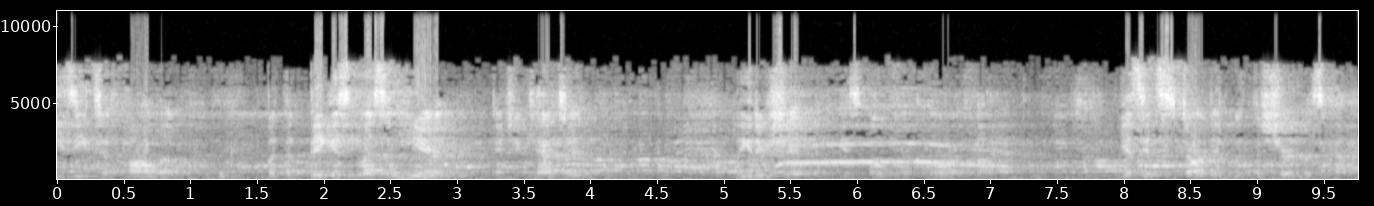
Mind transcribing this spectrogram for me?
easy to follow. But the biggest lesson here, did you catch it? Leadership is overglorified. Yes, it started with the shirtless guy,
